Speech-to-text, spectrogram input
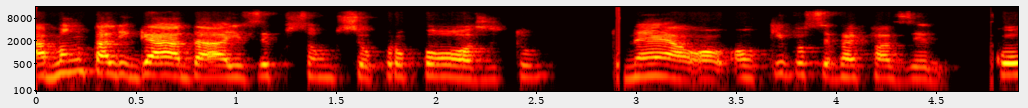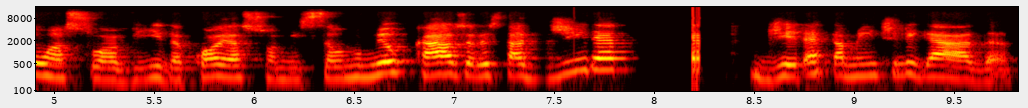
a mão está ligada à execução do seu propósito, né? Ao, ao, que você vai fazer com a sua vida, qual é a sua missão. No meu caso, ela está dire, diretamente ligada,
